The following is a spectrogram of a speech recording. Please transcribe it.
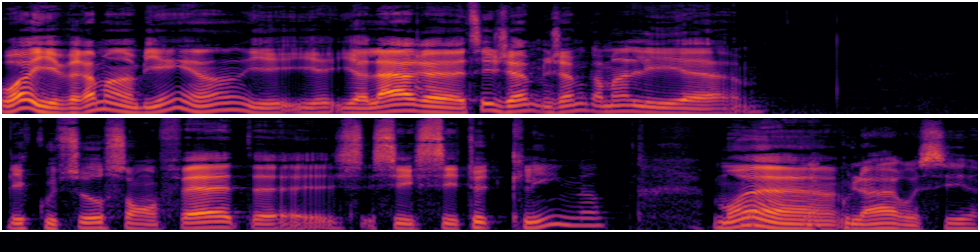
euh, ouais, il est vraiment bien. Hein? Il, il- il a l'air. euh, tu sais, j'aime, j'aime comment les, euh, les coutures sont faites. euh, c'est, c'est tout clean. là. Moi, Ouais, euh, La couleur aussi. là.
